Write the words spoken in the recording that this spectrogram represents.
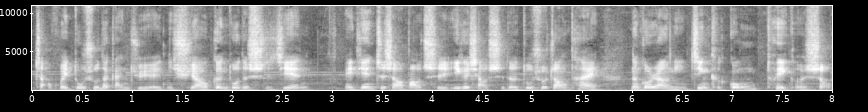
找回读书的感觉，你需要更多的时间。每天至少保持一个小时的读书状态，能够让你进可攻，退可守。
